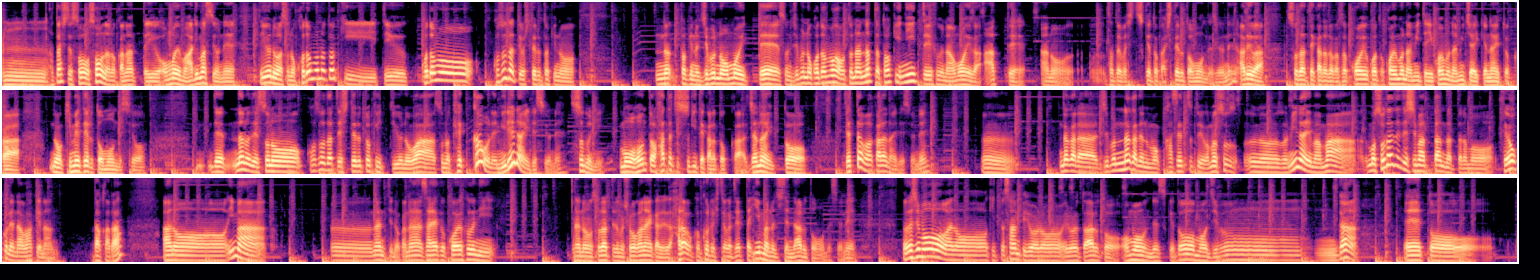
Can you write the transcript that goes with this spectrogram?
うん果たしてそうそうなのかなっていう思いもありますよね。っていうのはその子供の時っていう子供子育てをしてる時のな時の自分の思いってその自分の子供が大人になった時にっていう風な思いがあってあの例えばしつけとかしてると思うんですよね。あるいは育て方とかそうこういうことこういうものは見ていいこういうものは見ちゃいけないとかのを決めてると思うんですよ。でなのでその子育てしてる時っていうのはその結果をね見れないですよねすぐに。もう本当二十歳過ぎてからとかじゃないと絶対わからないですよね。うん、だから自分の中でのも仮説というか、まあそうん、見ないままもう育ててしまったんだったらもう手遅れなわけなんだからあのー、今うんなんていうのかな最悪こういうふうにあの育っててもしょうがないから腹をくくる必要が絶対今の時点であると思うんですよね。私も、あのきっと賛否両論いろいろとあると思うんですけどもう自分がえっ、ー、と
